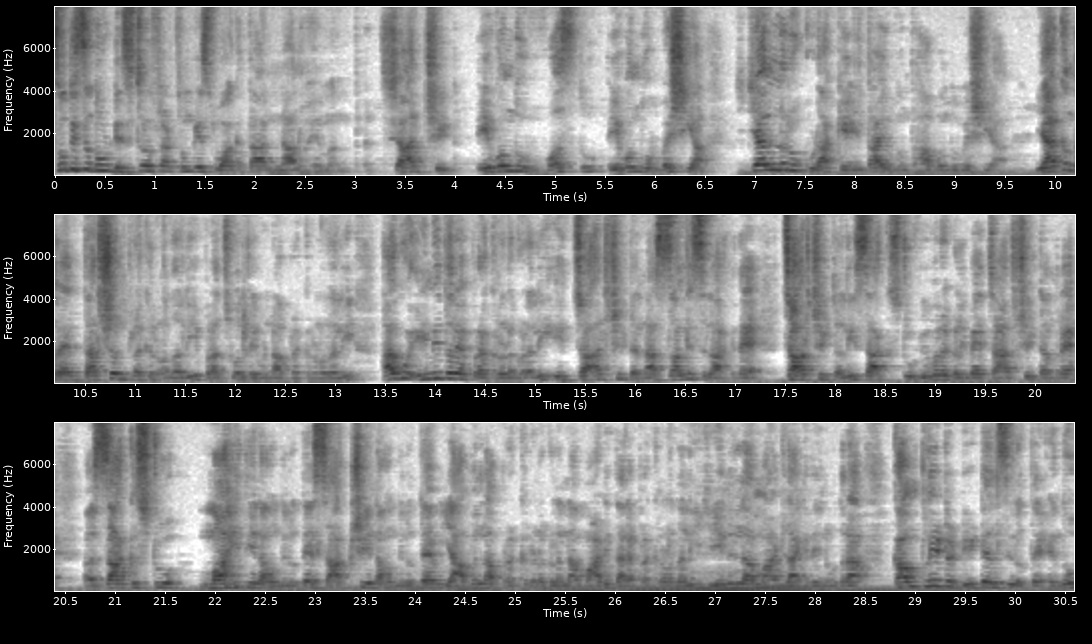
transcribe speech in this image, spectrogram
ಸುದ್ದಿಸೋದು digital ಪ್ಲಾಟ್ಫಾರ್ಮ್ಗೆ ಸ್ವಾಗತ. ನಾನು Hemant. Charge sheet ಈ ಒಂದು ವಸ್ತು ಈ ಒಂದು ವಿಷಯ ಎಲ್ಲರೂ ಕೂಡ ಕೇಳ್ತಾ ಇರುವಂತಹ ಒಂದು ವಿಷಯ. ಯಾಕಂದ್ರೆ ದರ್ಶನ್ ಪ್ರಕರಣದಲ್ಲಿ, ಪ್ರಜ್ವಲ್ ರೇವಣ್ಣ ಪ್ರಕರಣದಲ್ಲಿ ಹಾಗೂ ಇನ್ನಿತರೆ ಪ್ರಕರಣಗಳಲ್ಲಿ ಈ ಚಾರ್ಜ್ ಶೀಟ್ ಅನ್ನ ಸಲ್ಲಿಸಲಾಗಿದೆ. ಚಾರ್ಜ್ ಶೀಟ್ನಲ್ಲಿ ಸಾಕಷ್ಟು ವಿವರಗಳಿವೆ. ಚಾರ್ಜ್ ಶೀಟ್ ಅಂದ್ರೆ ಸಾಕಷ್ಟು ಮಾಹಿತಿಯನ್ನ ಹೊಂದಿರುತ್ತೆ, ಸಾಕ್ಷಿಯನ್ನ ಹೊಂದಿರುತ್ತೆ. ಯಾವೆಲ್ಲ ಪ್ರಕರಣಗಳನ್ನ ಮಾಡಿದ್ದಾರೆ, ಪ್ರಕರಣದಲ್ಲಿ ಏನೆಲ್ಲ ಮಾಡಲಾಗಿದೆ ಎನ್ನುವುದರ ಕಂಪ್ಲೀಟ್ ಡೀಟೇಲ್ಸ್ ಇರುತ್ತೆ ಎಂದು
